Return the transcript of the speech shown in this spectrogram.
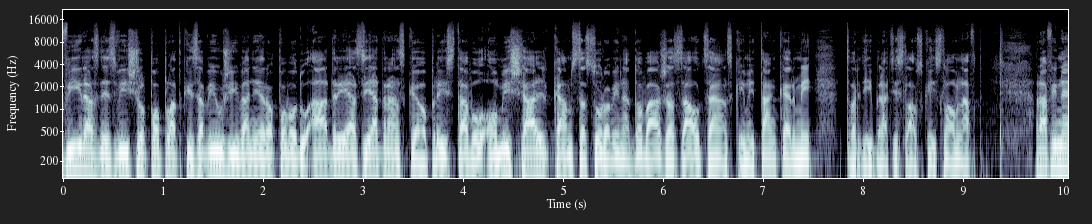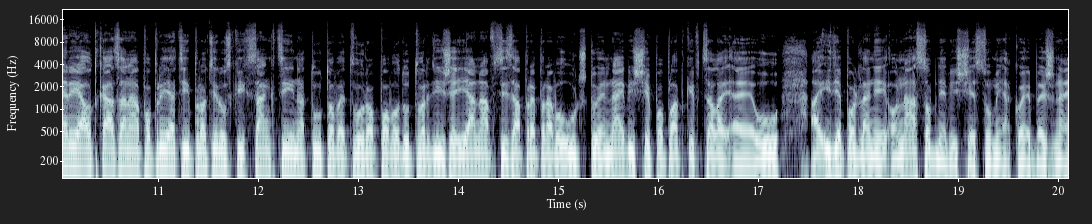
výrazne zvýšil poplatky za využívanie ropovodu Adria z Jadranského prístavu Omišaľ, kam sa surovina dováža za oceánskymi tankermi, tvrdí bratislavský Slovnaft. Rafinéria odkázaná po prijatí protiruských sankcií na túto vetvu ropovodu tvrdí, že Janav si za prepravu účtuje najvyššie poplatky v celej EÚ a ide podľa nej o násobne vyššie sumy, ako je bežné.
